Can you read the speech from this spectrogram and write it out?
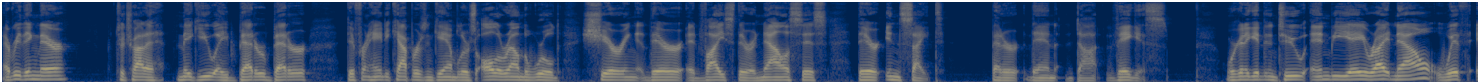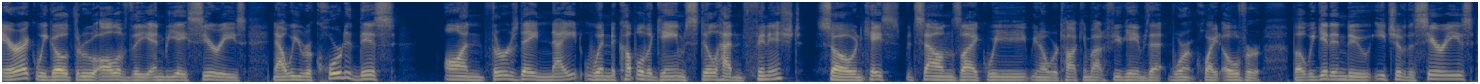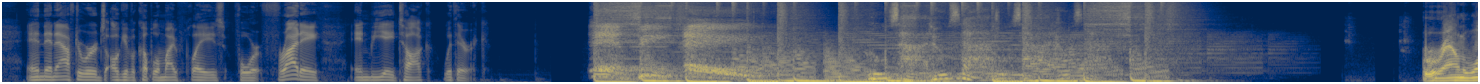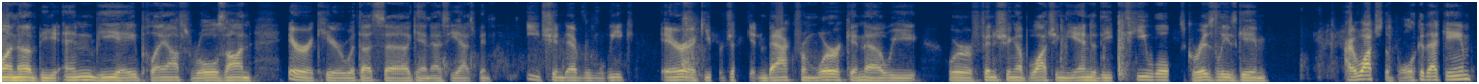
Everything there to try to make you a better, better different handicappers and gamblers all around the world sharing their advice, their analysis, their insight. Better than dot Vegas. We're going to get into NBA right now with Eric. We go through all of the NBA series. Now, we recorded this on Thursday night when a couple of the games still hadn't finished. So in case it sounds like we, you know, we're talking about a few games that weren't quite over, but we get into each of the series and then afterwards I'll give a couple of my plays for Friday NBA talk with Eric. NBA. Who's hot? Who's not? Who's hot? Who's not? Round one of the NBA playoffs rolls on. Eric here with us uh, again, as he has been each and every week. Eric, you were just getting back from work, and uh, we were finishing up watching the end of the T Wolves Grizzlies game. I watched the bulk of that game.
